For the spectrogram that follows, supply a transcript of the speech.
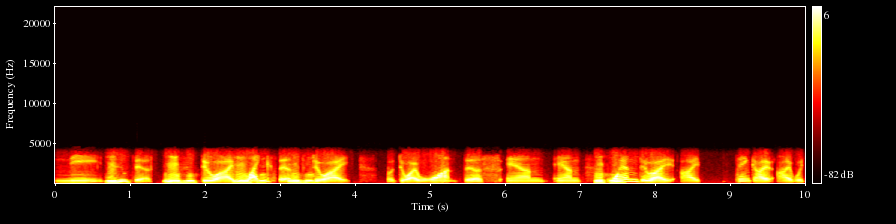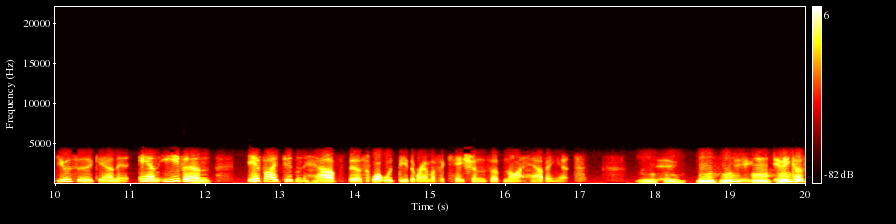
need Mhm. this Mm-hmm. do i Mhm. like this Mhm. do i do i want this and and Mhm. when do i i think i i would use it again and even if i didn't have this what would be the ramifications of not having it Mhm. Mhm. Because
